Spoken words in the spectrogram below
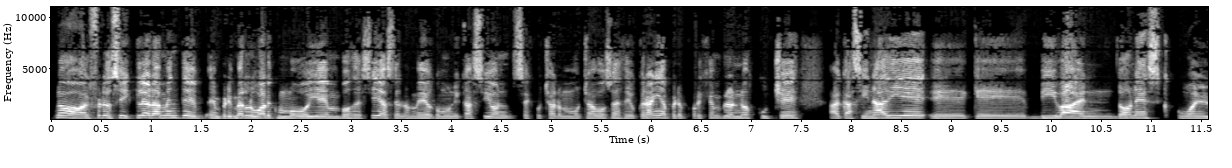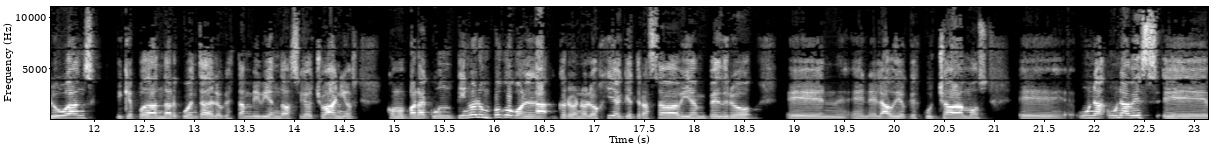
No, Alfredo, sí, claramente, en primer lugar, como bien vos decías, en los medios de comunicación se escucharon muchas voces de Ucrania, pero por ejemplo no escuché a casi nadie eh, que viva en Donetsk o en Lugansk y que puedan dar cuenta de lo que están viviendo hace ocho años. Como para continuar un poco con la cronología que trazaba bien Pedro en, en el audio que escuchábamos, eh, una, una vez eh,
